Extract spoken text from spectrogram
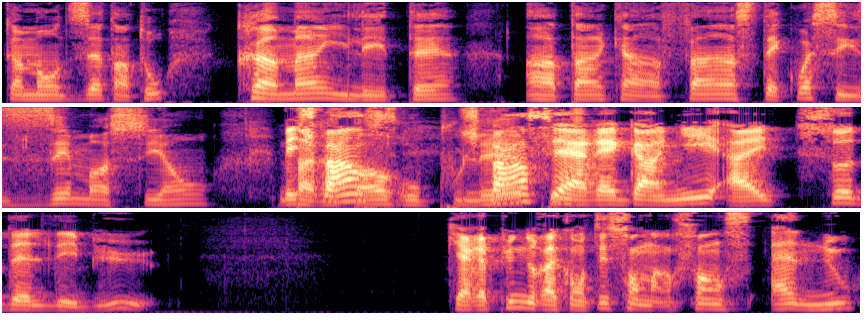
comme on disait tantôt, comment il était en tant qu'enfant, c'était quoi ses émotions Mais par je pense, rapport au poulet. je pense puis- qu'il aurait gagné à être ça dès le début. Qu'il aurait pu nous raconter son enfance à nous.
